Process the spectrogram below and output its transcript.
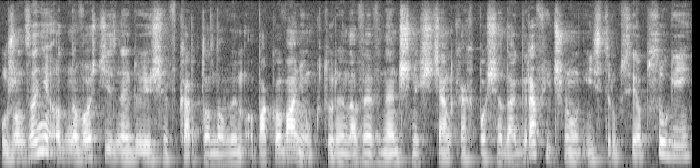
Urządzenie od nowości znajduje się w kartonowym opakowaniu, które na wewnętrznych ściankach posiada graficzną instrukcję obsługi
